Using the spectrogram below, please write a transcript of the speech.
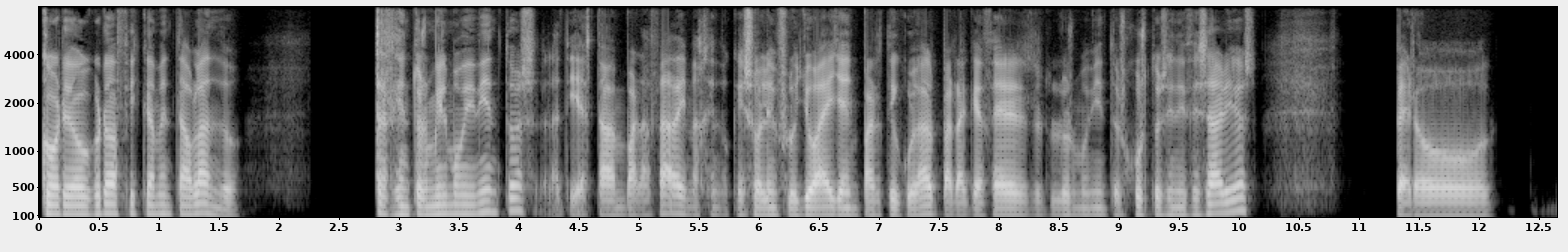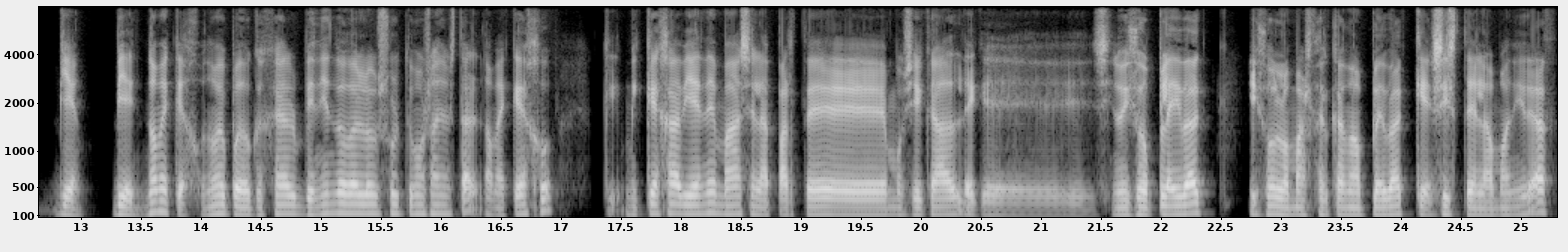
coreográficamente hablando 300.000 movimientos, la tía estaba embarazada, imagino que eso le influyó a ella en particular para que hacer los movimientos justos y necesarios, pero bien, bien, no me quejo, no me puedo quejar, viniendo de los últimos años tal, no me quejo, mi queja viene más en la parte musical de que si no hizo playback, hizo lo más cercano al playback que existe en la humanidad,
